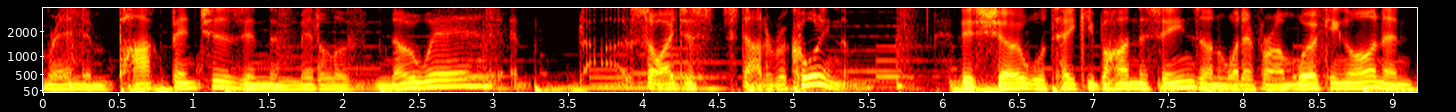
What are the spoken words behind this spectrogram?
random park benches in the middle of nowhere. So I just started recording them. This show will take you behind the scenes on whatever I'm working on, and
